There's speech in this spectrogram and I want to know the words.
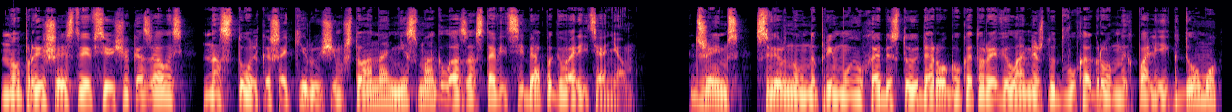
Но происшествие все еще казалось настолько шокирующим, что она не смогла заставить себя поговорить о нем. Джеймс свернул на прямую ухабистую дорогу, которая вела между двух огромных полей к дому,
